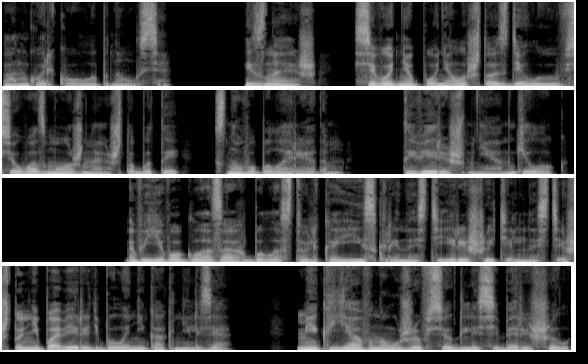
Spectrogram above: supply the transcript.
Он горько улыбнулся. И знаешь, сегодня понял, что сделаю все возможное, чтобы ты снова была рядом. Ты веришь мне, ангелок? В его глазах было столько искренности и решительности, что не поверить было никак нельзя. Мик явно уже все для себя решил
